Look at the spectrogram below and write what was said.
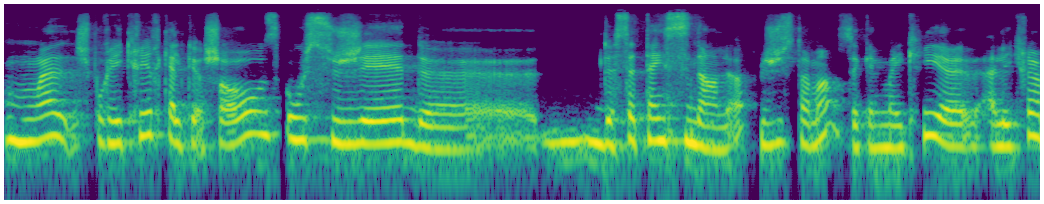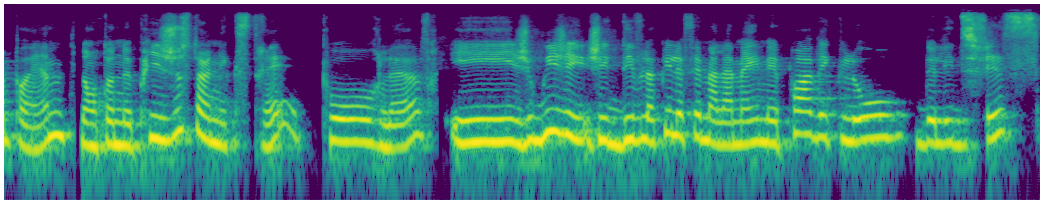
moi, je pourrais écrire quelque chose au sujet de, de cet incident-là, justement. C'est qu'elle m'a écrit, euh, elle a écrit un poème dont on a pris juste un extrait pour l'œuvre. Et oui, j'ai développé le film à la main, mais pas avec l'eau de l'édifice.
